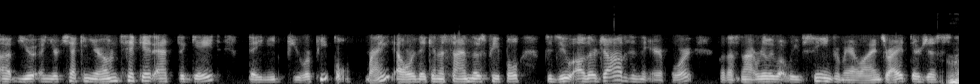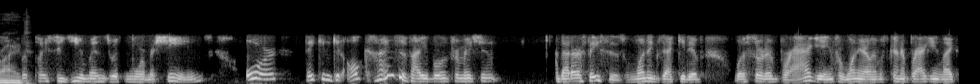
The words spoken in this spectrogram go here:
uh, you and you're checking your own ticket at the gate, they need fewer people, right? Or they can assign those people to do other jobs in the airport. But that's not really what we've seen from airlines, right? They're just Right. replacing humans with more machines. Or they can get all kinds of valuable information about our faces. One executive was sort of bragging from one airline was kind of bragging like,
